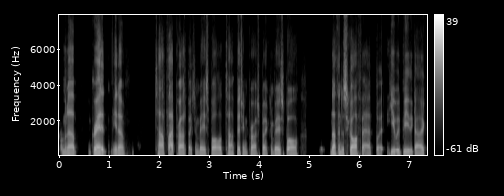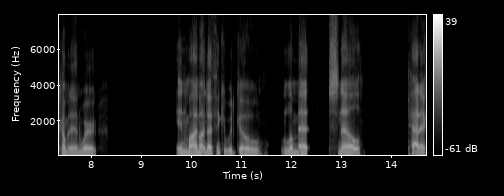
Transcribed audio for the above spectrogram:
Coming up. Granted, you know, top five prospect in baseball, top pitching prospect in baseball. Nothing to scoff at, but he would be the guy coming in where in my mind I think it would go Lamet, Snell, Paddack,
